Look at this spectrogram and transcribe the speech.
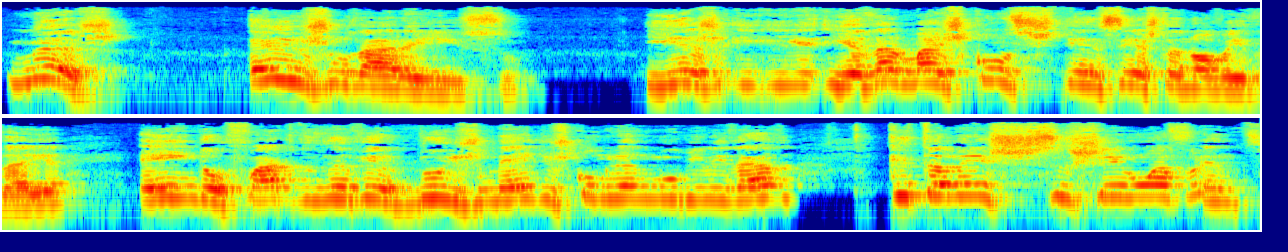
Mas ajudar a isso e a, e, e a dar mais consistência a esta nova ideia é ainda o facto de haver dois médios com grande mobilidade que também se chegam à frente.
